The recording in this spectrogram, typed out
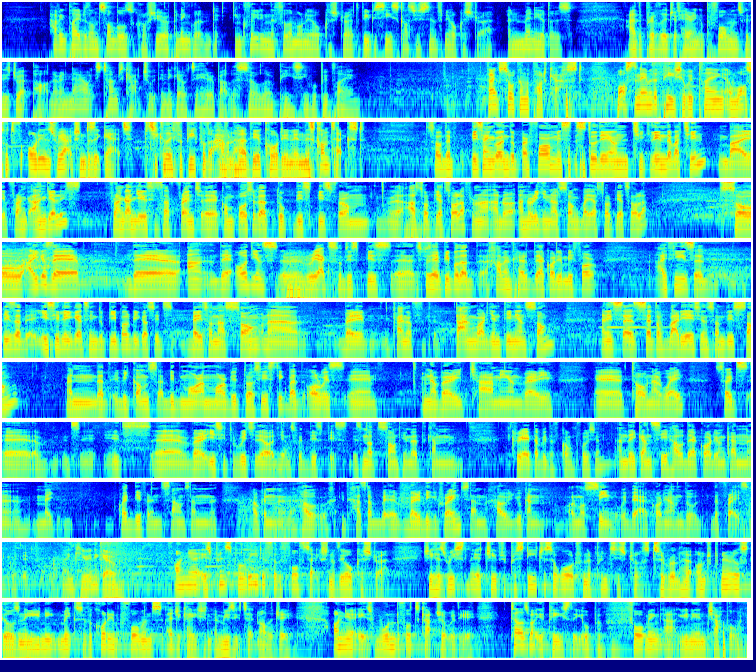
Having played with ensembles across Europe and England, including the Philharmonia Orchestra, the BBC Scottish Symphony Orchestra, and many others, I had the privilege of hearing a performance with his duet partner, and now it's time to catch up with Inigo to hear about the solo piece he will be playing. Thanks for talking on the podcast. What's the name of the piece you'll be playing, and what sort of audience reaction does it get, particularly for people that haven't heard the accordion in this context? So the piece I'm going to perform is Study on Chiquilin de Bachin by Frank Angelis. Frank Angelis is a French uh, composer that took this piece from uh, Astor Piazzolla, from a, an original song by Astor Piazzolla. So I guess the the uh, the audience uh, reacts to this piece, uh, especially people that haven't heard the accordion before. I think it's a piece that easily gets into people because it's based on a song, on a very kind of tango Argentinian song, and it's a set of variations on this song, and that it becomes a bit more and more virtuosistic, but always uh, in a very charming and very uh, tonal way. So it's uh, it's it's very easy to reach the audience with this piece. It's not something that can create a bit of confusion, and they can see how the accordion can make quite different sounds and how can how it has a very big range and how you can almost sing with the accordion and do the phrasing with it. Thank you, Inigo. Anya is principal leader for the fourth section of the orchestra. She has recently achieved a prestigious award from the Prince's Trust to run her entrepreneurial skills in a unique mix of accordion performance, education, and music technology. Anya, it's wonderful to catch up with you. Tell us about your piece that you'll be performing at Union Chapel.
